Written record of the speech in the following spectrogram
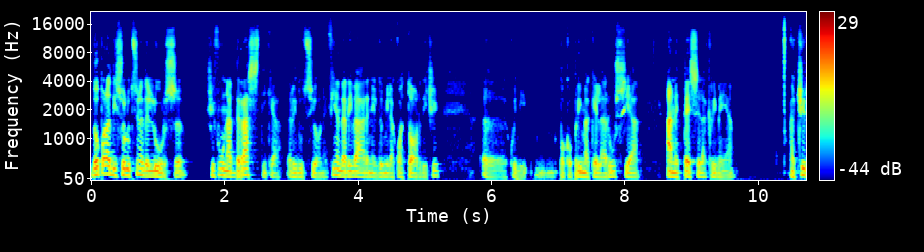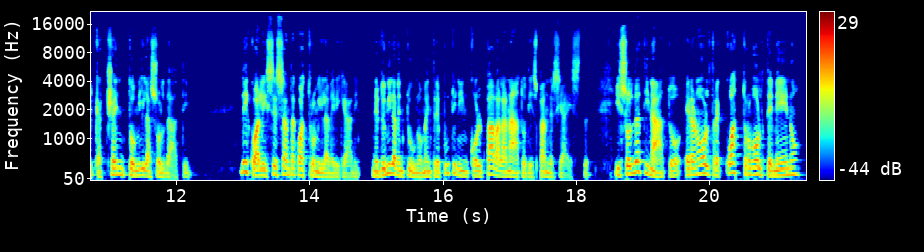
Dopo la dissoluzione dell'URSS ci fu una drastica riduzione, fino ad arrivare nel 2014, eh, quindi poco prima che la Russia annettesse la Crimea, a circa 100.000 soldati, dei quali 64.000 americani. Nel 2021, mentre Putin incolpava la Nato di espandersi a est, i soldati NATO erano oltre quattro volte meno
